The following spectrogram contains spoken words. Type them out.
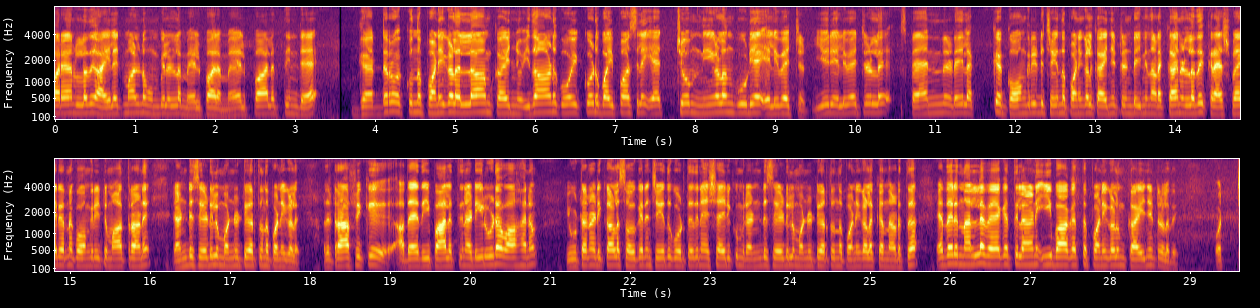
പറയാനുള്ളത് ഹൈലൈറ്റ് മാളിന്റെ മുമ്പിലുള്ള മേൽപ്പാലം. മേൽപ്പാലത്തിന്റെ ഗർഡർ വെക്കുന്ന പണികളെല്ലാം കഴിഞ്ഞു. ഇതാണ് കോഴിക്കോട് ബൈപ്പാസിലെ ഏറ്റവും നീളം കൂടിയ എലിവേറ്റഡ് ഈ ഒരു എലിവേറ്ററിൽ സ്പാനിനിടയിലൊക്കെ കോൺക്രീറ്റ് ചെയ്യുന്ന പണികൾ കഴിഞ്ഞിട്ടുണ്ട്. ഇനി നടക്കാനുള്ളത് ക്രാഷ് ബാരിയറിന് കോൺക്രീറ്റ് മാത്രമാണ് രണ്ട് സൈഡിലും മണ്ണിട്ട് ഉയർത്തുന്ന പണികൾ അത് ട്രാഫിക് അതായത് ഈ പാലത്തിനടിയിലൂടെ വാഹനം യൂ ടേൺ അടിക്കാനുള്ള സൗകര്യം ചെയ്തു കൊടുത്തതിന് ശേഷമായിരിക്കും രണ്ട് സൈഡിലും മണ്ണിട്ട് മണ്ണിട്ടുയർത്തുന്ന പണികളൊക്കെ നടത്തുക. ഏതായാലും നല്ല വേഗത്തിലാണ് ഈ ഭാഗത്തെ പണികളും കഴിഞ്ഞിട്ടുള്ളത്. ഒറ്റ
